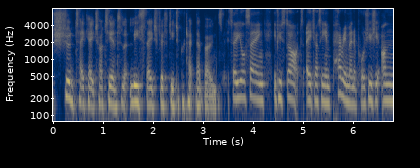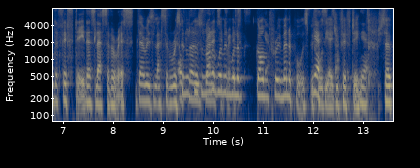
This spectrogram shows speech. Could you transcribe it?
should take HRT until at least age 50 to protect their bones. So you're saying if you start HRT in perimenopause, usually under 50, there's less of a risk. There is less of a risk. Of and of course, a lot of women risks. will have gone yeah. through menopause before yes, the age exactly. of 50. Yeah. So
